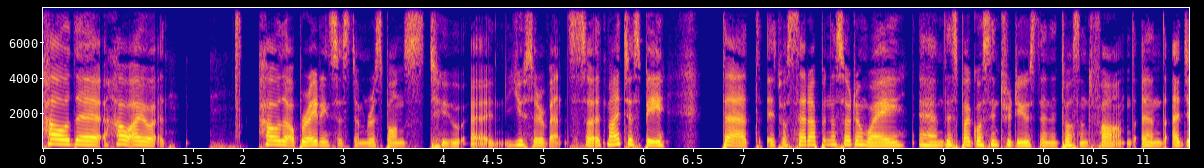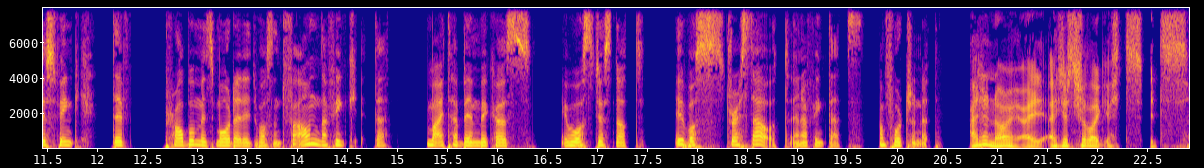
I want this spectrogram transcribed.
how the how I how the operating system responds to uh, user events. So it might just be that it was set up in a certain way, and this bug was introduced and it wasn't found. And I just think the problem is more that it wasn't found. I think that might have been because it was just not, it was stressed out. And I think that's unfortunate. I don't know. I, I just feel like it's it's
